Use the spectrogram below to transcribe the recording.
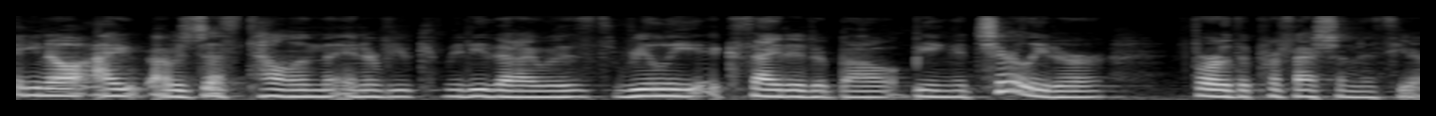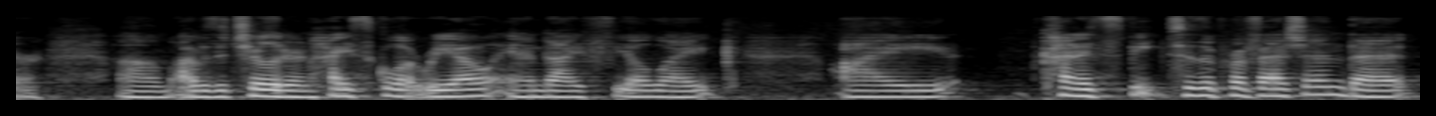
you know, I, I was just telling the interview committee that I was really excited about being a cheerleader for the profession this year. Um, I was a cheerleader in high school at Rio, and I feel like I kind of speak to the profession that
